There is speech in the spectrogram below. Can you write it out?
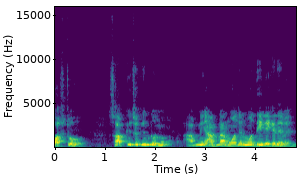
কষ্ট সব কিছু কিন্তু আপনি আপনার মনের মধ্যেই রেখে দেবেন।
